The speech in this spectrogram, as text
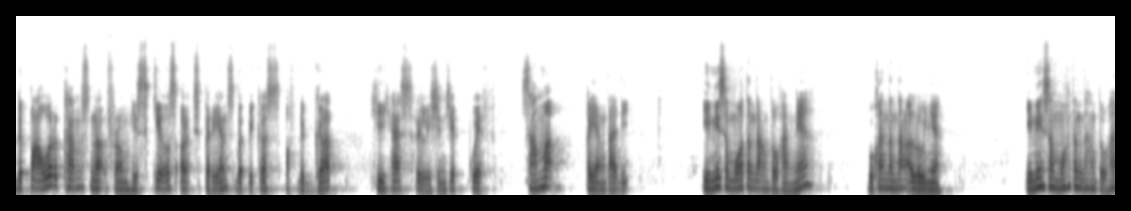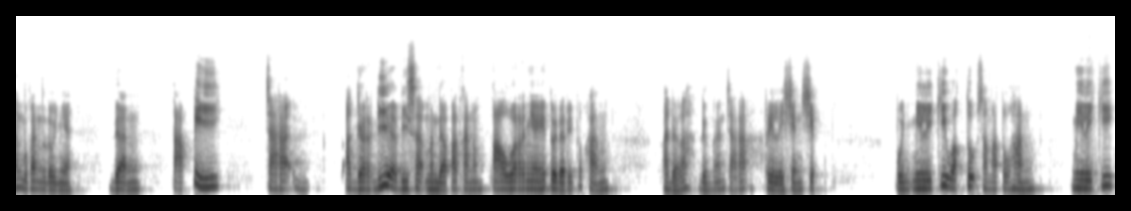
the power comes not from his skills or experience, but because of the God he has relationship with. Sama kayak yang tadi. Ini semua tentang Tuhannya, bukan tentang elunya ini semua tentang Tuhan bukan elunya. Dan tapi cara agar dia bisa mendapatkan powernya itu dari Tuhan adalah dengan cara relationship. Miliki waktu sama Tuhan. Miliki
